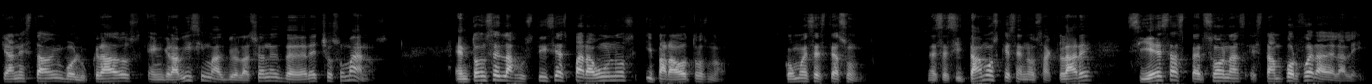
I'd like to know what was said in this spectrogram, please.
que han estado involucrados en gravísimas violaciones de derechos humanos? Entonces la justicia es para unos y para otros no. ¿Cómo es este asunto? Necesitamos que se nos aclare si esas personas están por fuera de la ley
